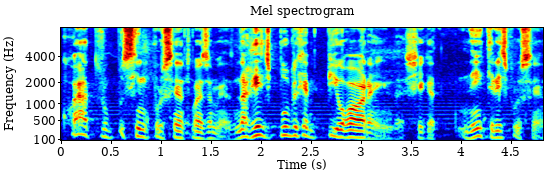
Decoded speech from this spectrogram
4, 5% mais ou menos. Na rede pública é pior ainda, chega nem 3%.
